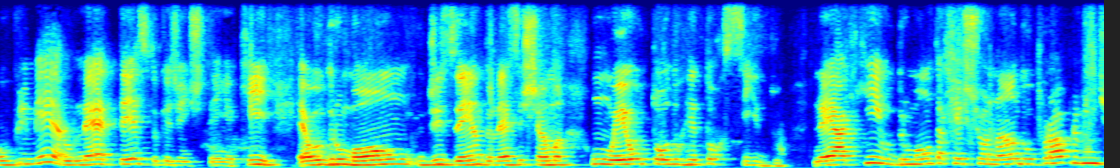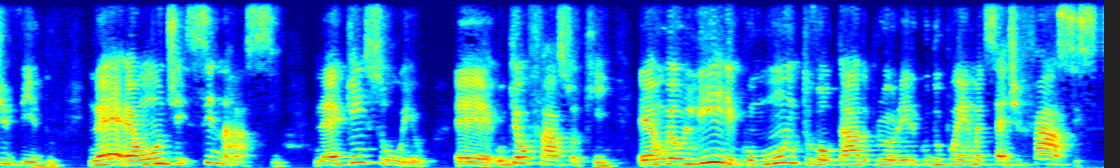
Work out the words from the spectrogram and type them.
O primeiro né, texto que a gente tem aqui é o Drummond dizendo, né, se chama Um Eu Todo Retorcido. Né? Aqui o Drummond está questionando o próprio indivíduo, né? é onde se nasce. Né? Quem sou eu? É, o que eu faço aqui? É um eu lírico muito voltado para o eu lírico do poema de Sete Faces,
